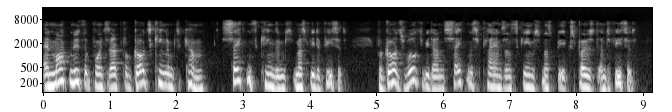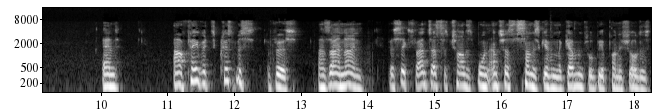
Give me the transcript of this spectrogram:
And Martin Luther pointed out for God's kingdom to come, Satan's kingdoms must be defeated. For God's will to be done, Satan's plans and schemes must be exposed and defeated. And our favorite Christmas verse, Isaiah 9, Verse 6 For unto us a child is born, unto us a son is given, the government will be upon his shoulders,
